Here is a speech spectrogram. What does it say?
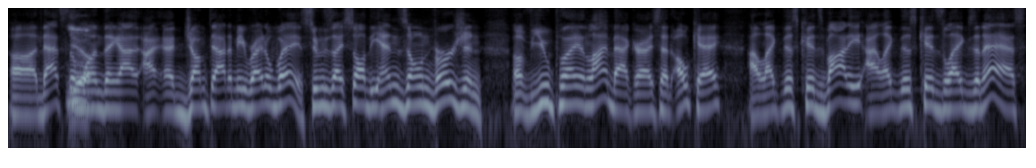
Uh, that's the Yeah. one thing I, I, I jumped out at me right away. As soon as I saw the end zone version of you playing linebacker, I said, okay, I like this kid's body. I like this kid's legs and ass.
